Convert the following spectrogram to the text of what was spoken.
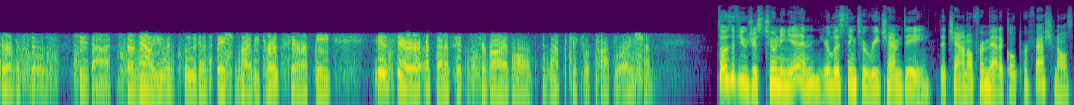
services to that. So now you include intubation and IV drug therapy. Is there a benefit in survival in that particular population? Those of you just tuning in, you're listening to ReachMD, the channel for medical professionals.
